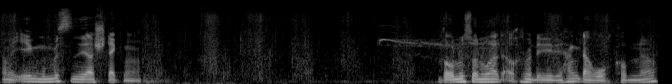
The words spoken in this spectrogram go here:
Aber irgendwo müssen sie ja stecken. Da müssen wir nur halt auch mal den Hang da hochkommen, ne?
